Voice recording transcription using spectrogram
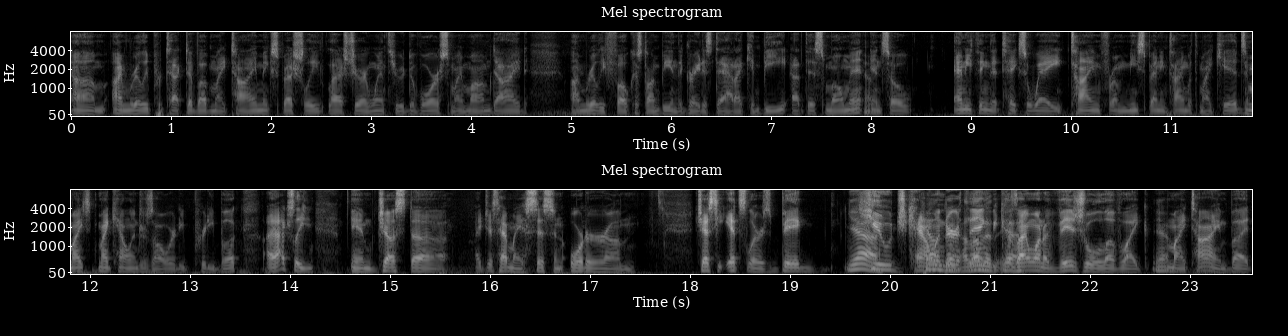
Um, I'm really protective of my time, especially last year I went through a divorce. My mom died. I'm really focused on being the greatest dad I can be at this moment, and so anything that takes away time from me spending time with my kids and my my calendar's already pretty booked. I actually am just uh, I just had my assistant order um, Jesse Itzler's big Yeah, huge calendar, calendar. Thing it, because yeah. I want a visual of like Yeah. my time, but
